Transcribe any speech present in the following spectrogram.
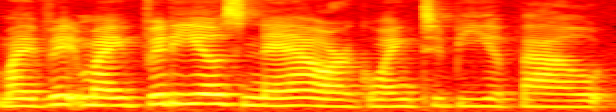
my, vi my videos now are going to be about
